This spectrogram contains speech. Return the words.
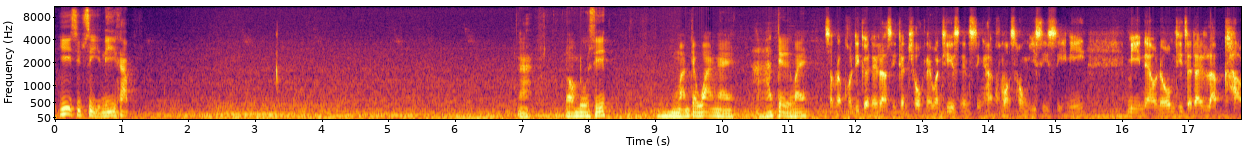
2024 นี้ครับ นะ ลองดูสิ มันจะว่าไง หาเจอไหมสำหรับคนที่เกิดในราศีกันโชคในวันที่1สิงหาคม2024นี้ มีแนวโน้มที่จะได้รับข่าว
